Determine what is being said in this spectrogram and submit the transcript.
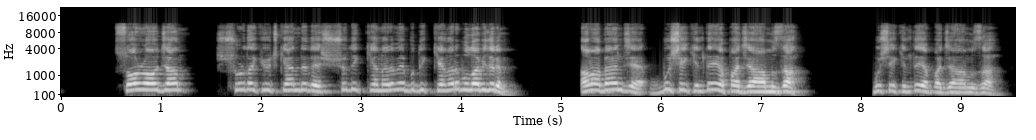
Sonra hocam şuradaki üçgende de şu dik kenarı ve bu dik kenarı bulabilirim. Ama bence bu şekilde yapacağımıza bu şekilde yapacağımıza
